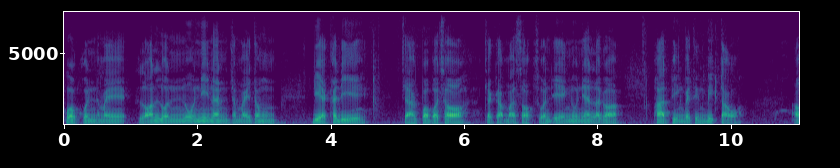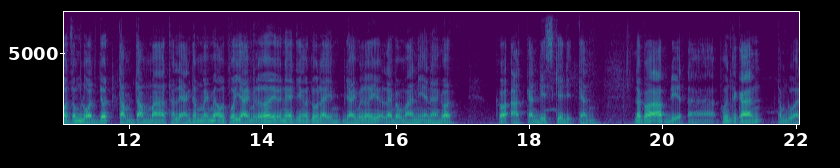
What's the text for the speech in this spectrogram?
พวกคนทำไมร้อนรนนู่นนี่นั่นทำไมต้องเรียกคดีจากปปชจะกลับมาสอบสวนเองนู่นนี่แล้วก็พาดพิงไปถึงบิ๊กเต่า เอาตำรวจยศต่ำๆมาแถลงทำไมไม่เอาตัวใหญ่มาเลยแน่จริงเอาตัวใหญ่ใหญ่มาเลยอะไรประมาณนี้นะก็ก็อัดกันดิสเครดิตกัน แล้วก็อัปเดตผู้จัดการตำรวจ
